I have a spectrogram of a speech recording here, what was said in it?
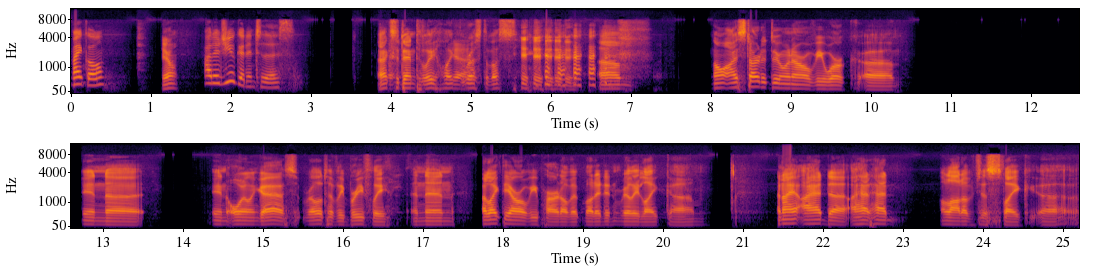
Michael. Yeah? How did you get into this? Accidentally, like Yeah. the rest of us. um, no, I started doing ROV work um, in uh, in oil and gas relatively briefly, and then I liked the ROV part of it, but I didn't really like. Um, and I I had uh, I had had a lot of just like uh,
